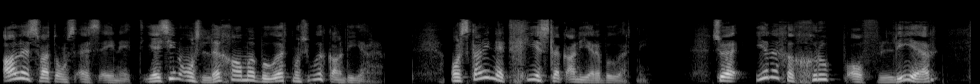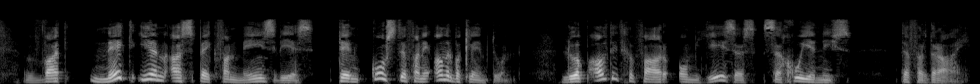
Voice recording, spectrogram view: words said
alles wat ons is en het. Jy sien ons liggame behoort mos ook aan die Here. Ons kan nie net geestelik aan die Here behoort nie. So enige groep of leer wat net een aspek van mens wees ten koste van die ander beklemtoon, loop altyd gevaar om Jesus se goeie nuus te verdraai.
